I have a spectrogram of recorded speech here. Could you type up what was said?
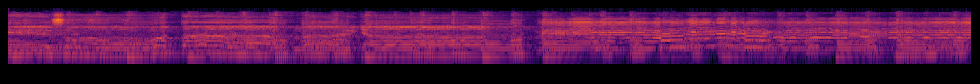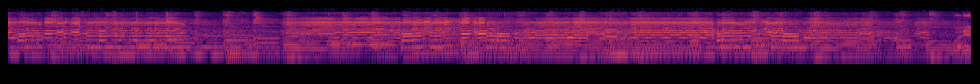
γεμίσουν τα κλαριά. Ωραία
